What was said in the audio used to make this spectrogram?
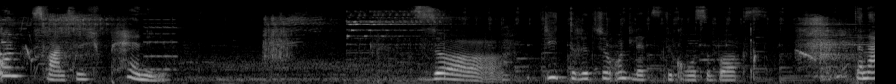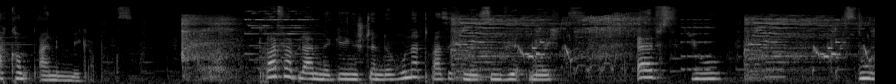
und 20 Penny. So, die dritte und letzte große Box. Danach kommt eine Megabox. Drei verbleibende Gegenstände, 130 Münzen wird nicht. 11 Stu, Stu,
